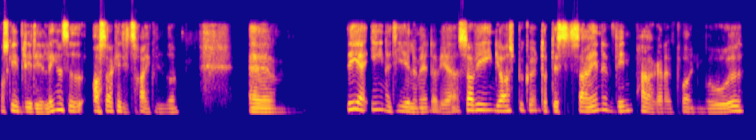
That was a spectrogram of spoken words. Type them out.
Måske bliver det længere tid, og så kan de trække videre. Øhm, det er en af de elementer, vi er. Så er vi egentlig også begyndt at designe vindparkerne på en måde,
